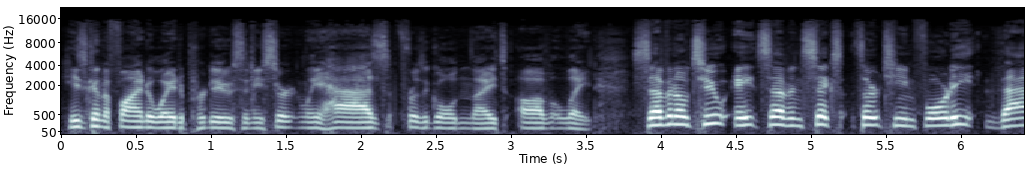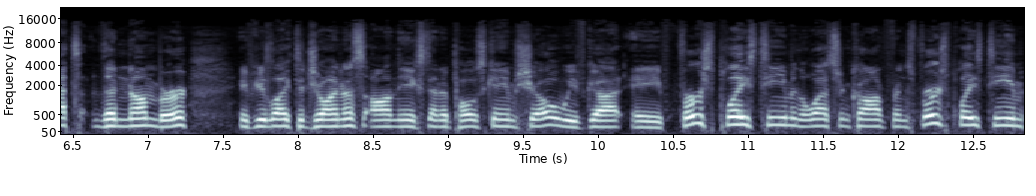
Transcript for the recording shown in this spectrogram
he's going to find a way to produce, and he certainly has for the Golden Knights of late. 702 876 1340. That's the number. If you'd like to join us on the extended postgame show, we've got a first place team in the Western Conference, first place team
